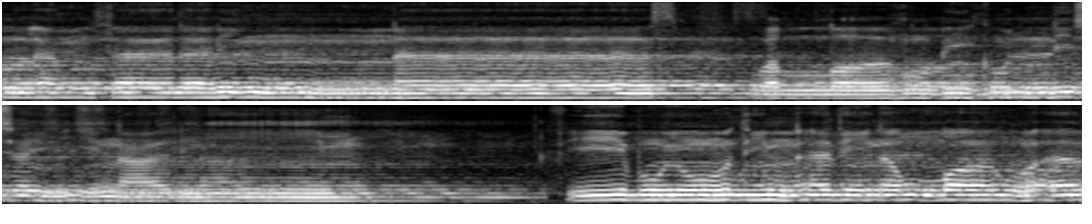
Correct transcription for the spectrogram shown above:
الأمثال للناس. والله بكل شيء عليم. في بيوت أذن الله أن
